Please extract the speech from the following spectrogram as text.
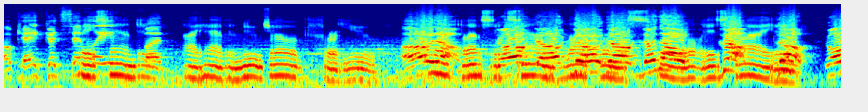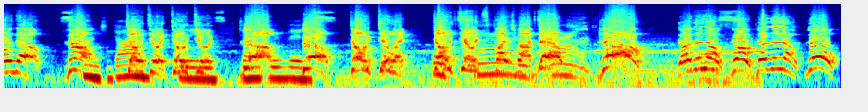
Okay, good simile, hey, but... I have a new job for you. Oh no! No, no, no, no, no, no, no, no, oh no, no! Don't do it, don't do it! No, no, don't do it! Don't do it, SpongeBob! No! No! No, no, no, no, no, no, no,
